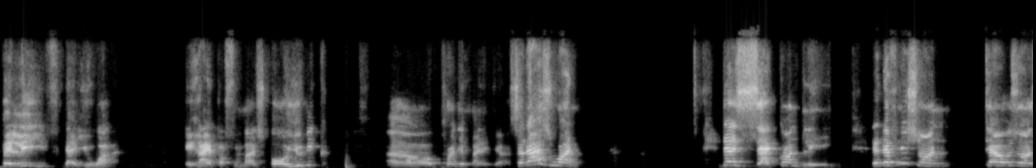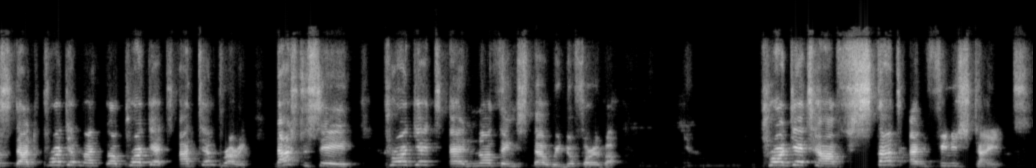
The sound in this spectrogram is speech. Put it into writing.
believe that you are a high performance or unique uh, project manager. So that's one. Then secondly, the definition tells us that project uh, projects are temporary. That's to say, projects are not things that we do forever. Projects have start and finish times.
